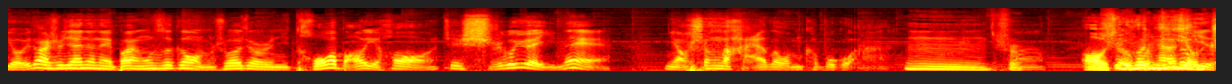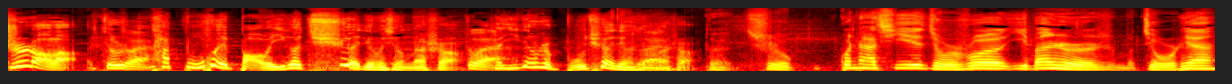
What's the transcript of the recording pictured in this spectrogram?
有一段时间，就那保险公司跟我们说，就是你投了保以后，这十个月以内你要生的孩子，我们可不管。嗯，是。啊。哦，就是说你已经知道了，就是对。他不会保一个确定性的事儿，对。他一定是不确定性的事儿。对，是有观察期，就是说一般是九十天，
